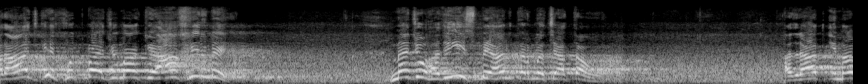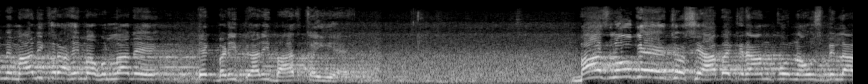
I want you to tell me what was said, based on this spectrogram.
और आज के खुतबा जुमा के आखिर में मैं जो हदीस बयान करना चाहता हूँ, हज़रत इमाम मालिक राहिमाहुल्ला ने एक बड़ी प्यारी बात कही है। बाज लोग हैं जो सिहाब कराम को नौजबिल्ला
